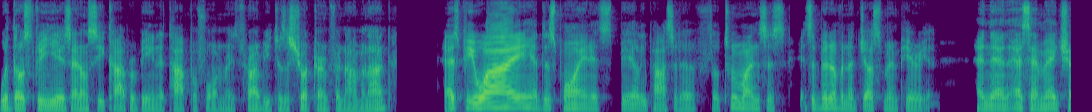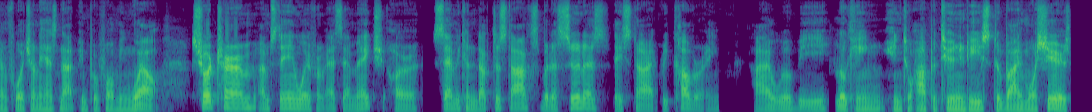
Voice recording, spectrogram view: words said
With those three years, I don't see copper being a top performer. It's probably just a short-term phenomenon. SPY at this point it's barely positive. So two months is it's a bit of an adjustment period. And then SMH unfortunately has not been performing well. Short term, I'm staying away from SMH or semiconductor stocks, but as soon as they start recovering, I will be looking into opportunities to buy more shares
